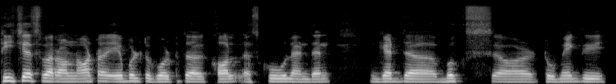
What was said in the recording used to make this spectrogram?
teachers were all not able to go to the call uh, school and then get the books or to make the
